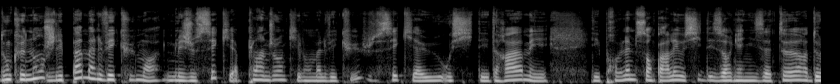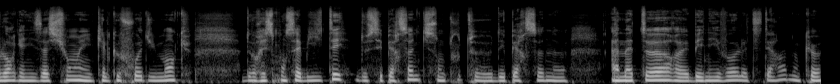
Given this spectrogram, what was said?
Donc euh, non, je l'ai pas mal vécu moi, mais je sais qu'il y a plein de gens qui l'ont mal vécu. Je sais qu'il y a eu aussi des drames et des problèmes, sans parler aussi des organisateurs, de l'organisation et quelquefois du manque de responsabilité de ces personnes qui sont toutes euh, des personnes amateurs, euh, bénévoles, etc. Donc, euh,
